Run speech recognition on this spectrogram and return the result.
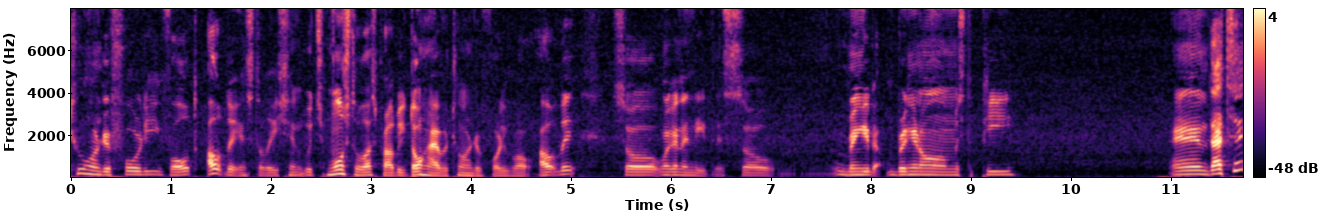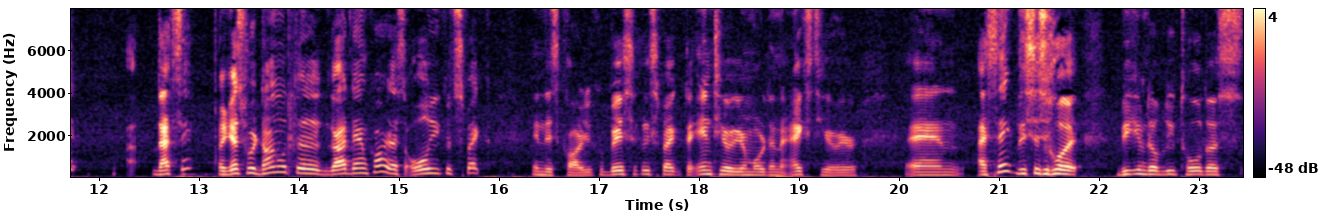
240 volt outlet installation which most of us probably don't have a 240 volt outlet. So we're gonna need this. So bring it bring it on Mr. P. And that's it. Uh, that's it. I guess we're done with the goddamn car. That's all you could spec in this car. You could basically spec the interior more than the exterior. And I think this is what BMW told us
